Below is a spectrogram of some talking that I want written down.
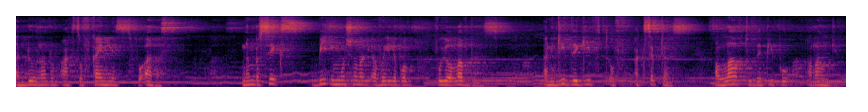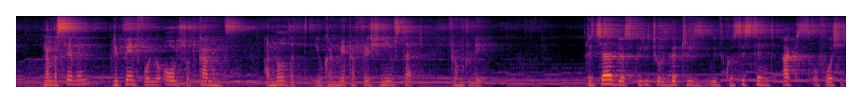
and do random acts of kindness for others. Number six, be emotionally available for your loved ones and give the gift of acceptance and love to the people around you. Number seven, repent for your old shortcomings and know that you can make a fresh new start from today. Recharge your spiritual batteries with consistent acts of worship,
